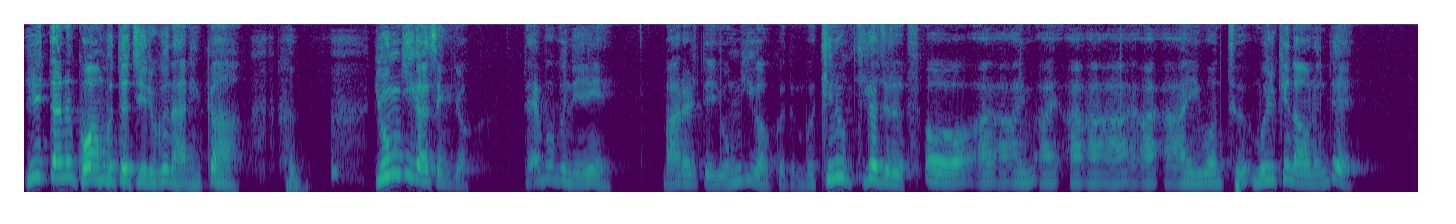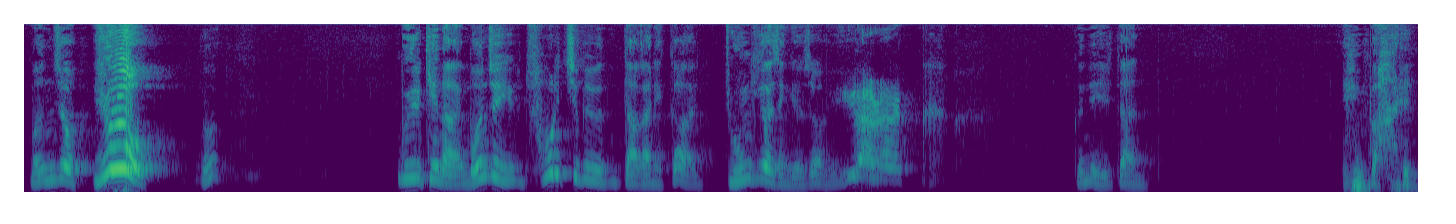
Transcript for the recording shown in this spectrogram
일단은 고함부터 지르고 나니까 용기가 생겨. 대부분이 말할 때 용기가 없거든. 뭐 기누 기가 들어 어 I, I, I, I, I want to 뭐 이렇게 나오는데 먼저 you 어? 뭐 이렇게 나 먼저 소리치고 나가니까 용기가 생겨서 근데 일단 이 말이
